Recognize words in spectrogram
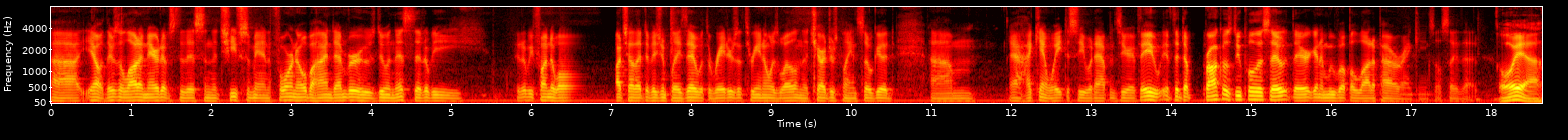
Uh, you know, there's a lot of narratives to this, and the Chiefs, man, four and zero behind Denver, who's doing this. That'll be it'll be fun to watch watch how that division plays out with the Raiders at three and zero oh as well, and the Chargers playing so good. Um, yeah, I can't wait to see what happens here. If they if the Broncos do pull this out, they're going to move up a lot of power rankings. I'll say that. Oh yeah.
